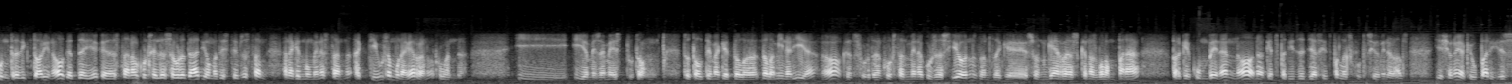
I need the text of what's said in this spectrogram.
contradictori, no?, el que et deia, que estan al Consell de Seguretat i al mateix temps estan, en aquest moment, estan actius en una guerra, no?, Ruanda. I, i a més a més, tothom, tot el tema aquest de la, de la mineria, no?, que ens surten constantment acusacions doncs, de que són guerres que no es volen parar, perquè convenen no, en aquests petits exèrcits per l'explotació de minerals. I això no hi ha que ho pari. És,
